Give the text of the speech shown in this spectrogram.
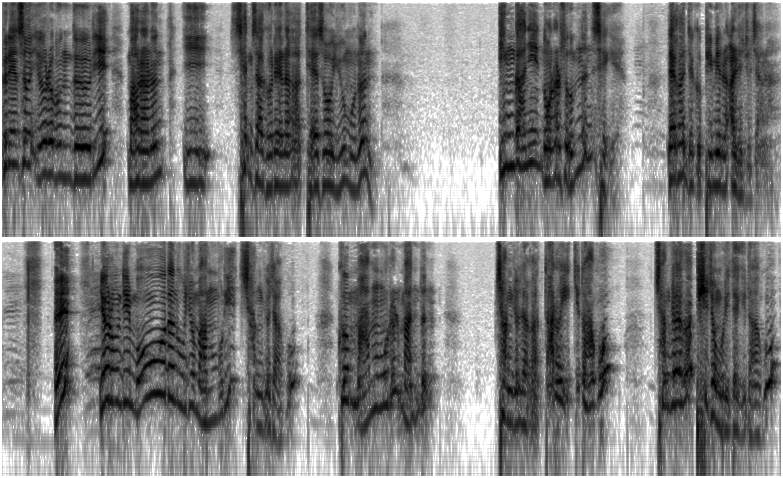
그래서 여러분들이 말하는 이 생사거래나 대소유무는 인간이 논할 수 없는 세계예요. 내가 이제 그 비밀을 알려주잖아. 에? 여러분들이 모든 우주 만물이 창조자고 그 만물을 만든 창조자가 따로 있기도 하고 창조자가 피조물이 되기도 하고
